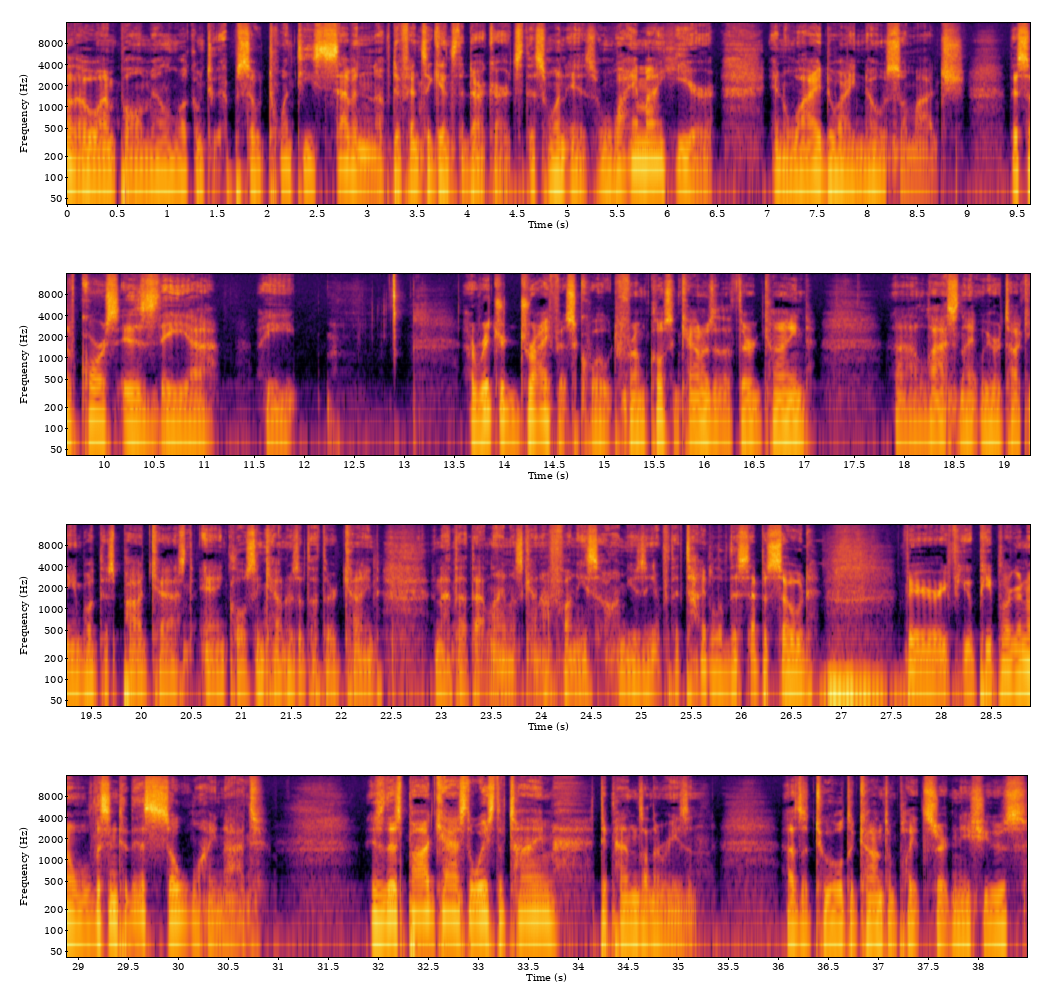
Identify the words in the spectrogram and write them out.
Hello, I'm Paul Mill. And welcome to episode 27 of Defense Against the Dark Arts. This one is Why Am I Here and Why Do I Know So Much? This, of course, is the, uh, a, a Richard Dreyfuss quote from Close Encounters of the Third Kind. Uh, last night we were talking about this podcast and Close Encounters of the Third Kind, and I thought that line was kind of funny, so I'm using it for the title of this episode. Very few people are going to listen to this, so why not? Is this podcast a waste of time? Depends on the reason. As a tool to contemplate certain issues,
